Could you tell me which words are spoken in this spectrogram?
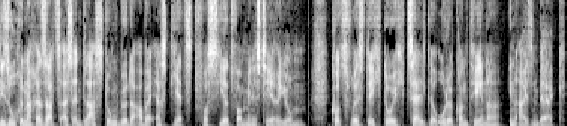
Die Suche nach Ersatz als Entlastung würde aber erst jetzt forciert vom Ministerium. Kurzfristig durch Zelte oder Container in Eisenberg.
